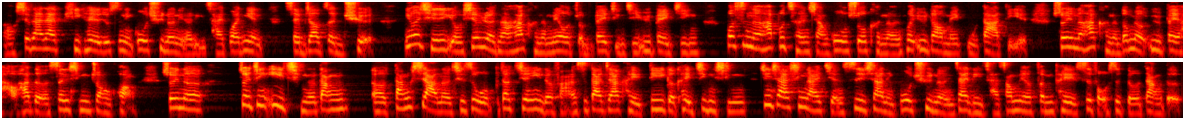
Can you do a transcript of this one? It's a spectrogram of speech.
然后现在在 PK 的就是你过去呢，你的理财观念谁比较正确。因为其实有些人呢、他可能没有准备紧急预备金，或是呢，他不曾想过说可能会遇到美股大跌，所以呢，他可能都没有预备好他的身心状况。所以呢，最近疫情的当呃当下呢，其实我比较建议的反而是大家可以第一个可以静心静下心来检视一下你过去呢你在理财上面的分配是否是得当的。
